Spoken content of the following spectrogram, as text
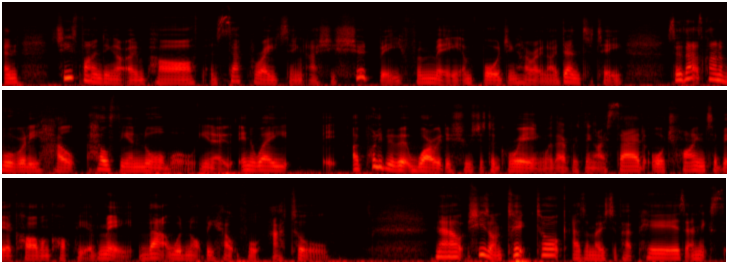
And she's finding her own path and separating as she should be from me and forging her own identity. So that's kind of all really help, healthy and normal. You know, in a way, I'd probably be a bit worried if she was just agreeing with everything I said or trying to be a carbon copy of me. That would not be helpful at all. Now, she's on TikTok, as are most of her peers, and ex-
